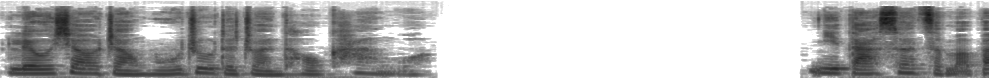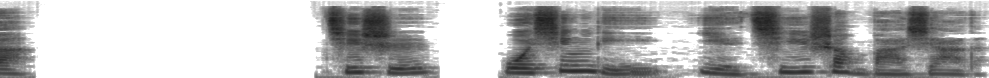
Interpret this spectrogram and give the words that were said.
刘校长无助的转头看我：“你打算怎么办？”其实我心里也七上八下的。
